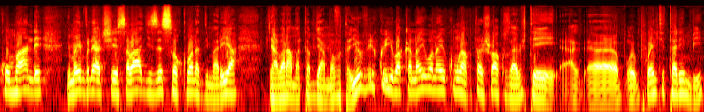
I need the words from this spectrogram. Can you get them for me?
ku mpande nyuma y'imvune ya chesa bagize so kubona di maria byaba ari amata by'amavuta yuva iri kwiyubaka na yo ubona yuko umwaka utaha ishobora kuzaba ifite puwenti itari mbi?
